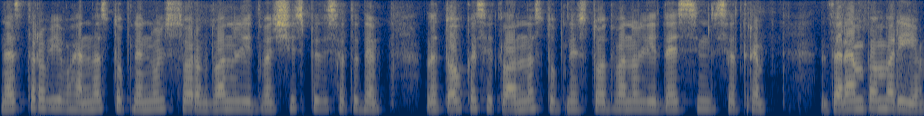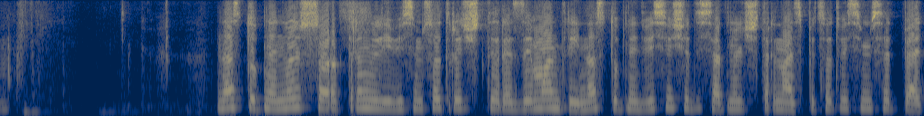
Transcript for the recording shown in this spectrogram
Несторов Євген, наступний 040 20 26 51. Литовка Світлана, наступний 100 20 10 73. Заремба Марія. Наступний 043 834. Зима Андрій. Наступний 260 014 585.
